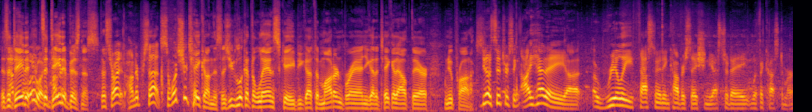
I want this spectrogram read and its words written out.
It's a Absolutely. data, it's a data business. That's right, 100%. So what's your take on this? As you look at the landscape, you got the modern brand, you got to take it out there, new products. You know, it's interesting. I had a, uh, a really fascinating conversation yesterday with a customer.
